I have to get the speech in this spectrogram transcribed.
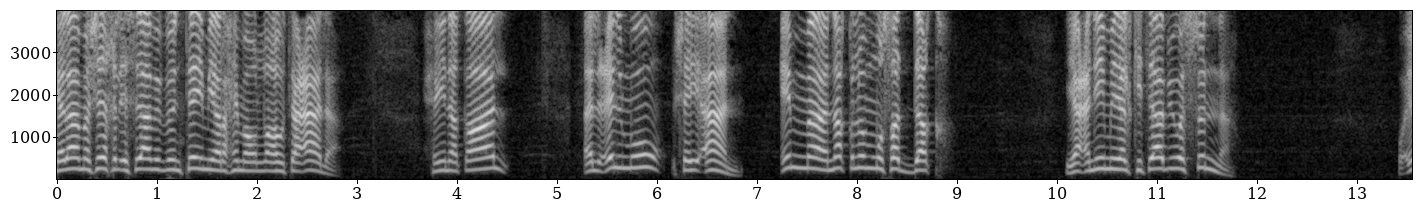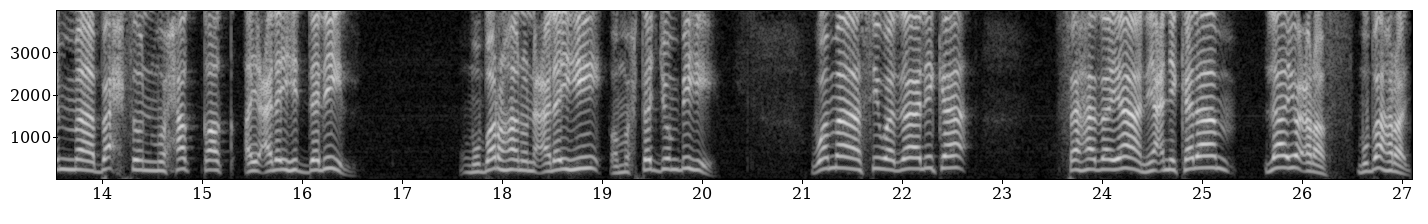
كلام شيخ الإسلام ابن تيمية رحمه الله تعالى حين قال العلم شيئان إما نقل مصدق يعني من الكتاب والسنة وإما بحث محقق أي عليه الدليل مبرهن عليه ومحتج به. وما سوى ذلك فهذيان يعني كلام لا يعرف مبهرج.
